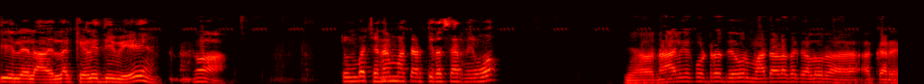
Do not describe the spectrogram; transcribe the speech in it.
ಇಲ್ಲ ಇಲ್ಲ ಎಲ್ಲ ಕೇಳಿದೀವಿ ಹಾ. ತುಂಬಾ ಚೆನ್ನಾಗಿ ಮಾತಾಡ್ತೀರಾ ಸರ್ ನೀವು? ನಾಲ್ಗೆ ಕೊಟ್ರ ದೇವ್ರ ಮಾತಾಡೋದಕ್ಕೆ ಅಲ್ವ್ರ ಅಕ್ಕಾರೆ.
